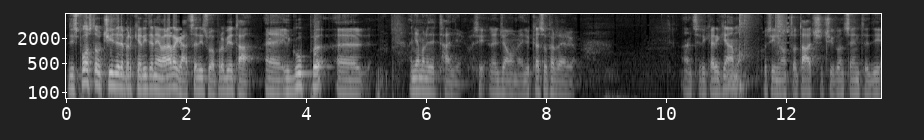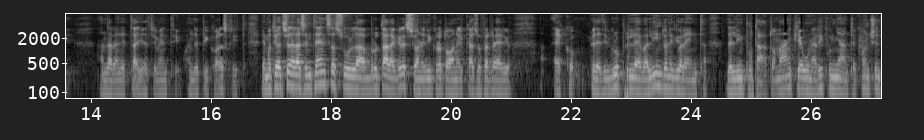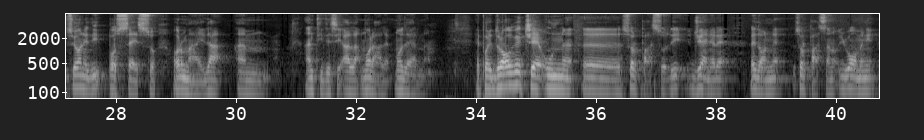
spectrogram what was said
disposto a uccidere perché riteneva la ragazza di sua proprietà. Eh, il GUP, eh, andiamo nei dettagli, così leggiamo meglio. Il caso Ferrerio. Anzi, ricarichiamo, così il nostro touch ci consente di andare nei dettagli, altrimenti quando è piccola la scritta. Le motivazioni della sentenza sulla brutale aggressione di Crotone, il caso Ferrerio. Ecco, vedete, il gruppo rileva l'indone violenta dell'imputato, ma anche una ripugnante concezione di possesso ormai da um, antitesi alla morale moderna. E poi droghe, c'è un eh, sorpasso di genere, le donne sorpassano, gli uomini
